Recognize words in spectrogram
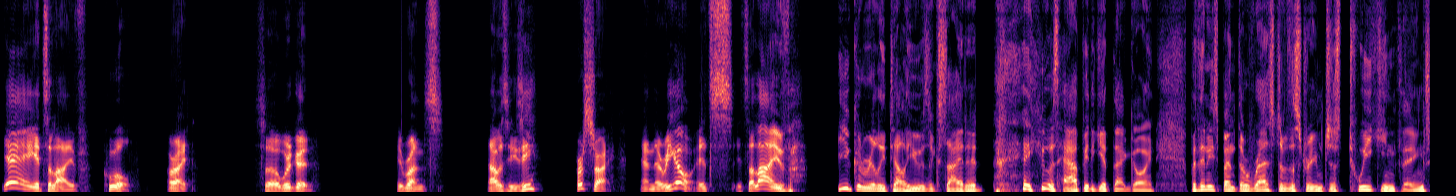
Yay, it's alive. Cool. All right. So we're good. It runs. That was easy. First try. And there we go. It's it's alive. You could really tell he was excited. he was happy to get that going. But then he spent the rest of the stream just tweaking things.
